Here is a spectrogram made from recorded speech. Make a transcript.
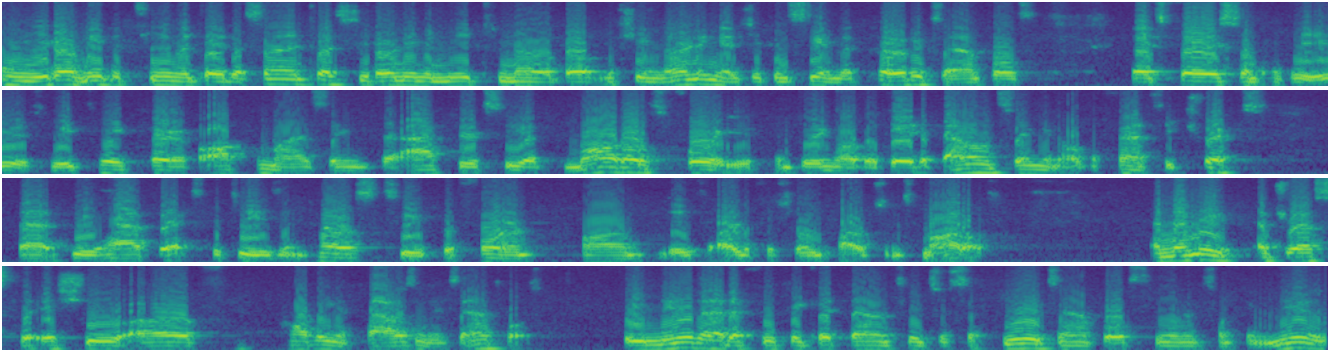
And you don't need a team of data scientists. You don't even need to know about machine learning. As you can see in the code examples, it's very simple to use. We take care of optimizing the accuracy of the models for you and doing all the data balancing and all the fancy tricks that we have the expertise in-house to perform on these artificial intelligence models. And then we addressed the issue of having a thousand examples. We knew that if we could get down to just a few examples to learn something new,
